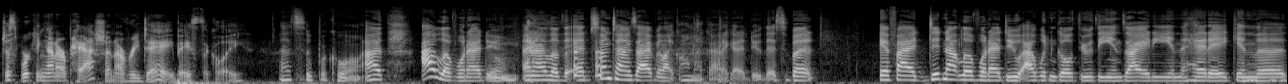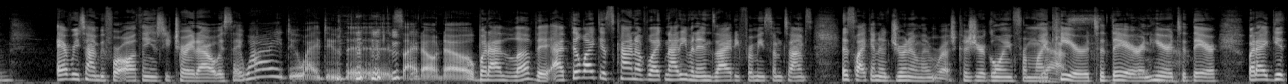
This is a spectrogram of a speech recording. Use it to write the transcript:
just working on our passion every day, basically. That's super cool. I I love what I do, and I love. And sometimes I've been like, oh my god, I got to do this. But if I did not love what I do, I wouldn't go through the anxiety and the headache and the. Mm-hmm. Every time before all things Detroit, I always say, "Why do I do this? I don't know, but I love it. I feel like it's kind of like not even anxiety for me. Sometimes it's like an adrenaline rush because you're going from like Yes. here to there and here to there. But I get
